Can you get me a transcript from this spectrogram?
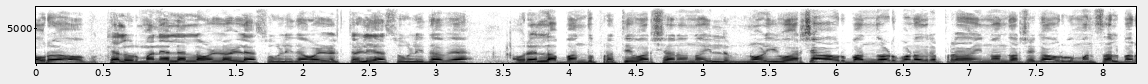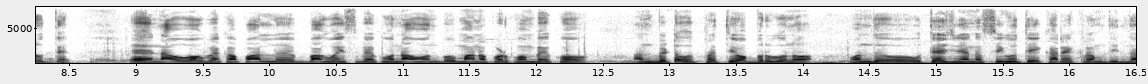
ಅವರು, ಕೆಲವ್ರ ಮನೆಯಲ್ಲೆಲ್ಲ ಒಳ್ಳೊಳ್ಳೆ ಹಸುಗಳಿದಾವೆ ಒಳ್ಳೆ ತಳಿ ಹಸುಗಳಿದ್ದಾವೆ ಅವರೆಲ್ಲ ಬಂದು ಪ್ರತಿ ವರ್ಷನೂ ಇಲ್ಲಿ ನೋಡಿ, ಈ ವರ್ಷ ಅವ್ರು ಬಂದು ನೋಡ್ಕೊಂಡೋದ್ರೆ ಪ್ರ ಇನ್ನೊಂದು ವರ್ಷಕ್ಕೆ ಅವ್ರಿಗೂ ಮನ್ಸಲ್ಲಿ ಬರುತ್ತೆ. ಏ, ನಾವು ಹೋಗ್ಬೇಕಪ್ಪ, ಅಲ್ಲಿ ಭಾಗವಹಿಸ್ಬೇಕು, ನಾವು ಒಂದು ಬಹುಮಾನ ಪಡ್ಕೊಬೇಕು ಅಂದ್ಬಿಟ್ಟು ಪ್ರತಿಯೊಬ್ಬರಿಗೂ ಒಂದು ಉತ್ತೇಜನೆಯನ್ನು ಸಿಗುತ್ತೆ ಈ ಕಾರ್ಯಕ್ರಮದಿಂದ.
